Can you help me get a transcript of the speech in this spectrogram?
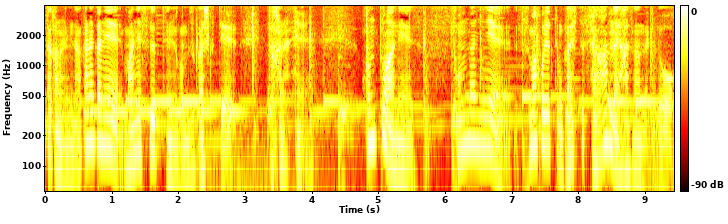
だからねなかなかね真似するっていうのが難しくて。だからね本当はねそんなにねスマホでやっても画質下がんないはずなんだけど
